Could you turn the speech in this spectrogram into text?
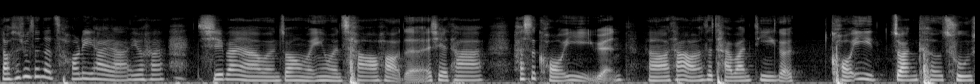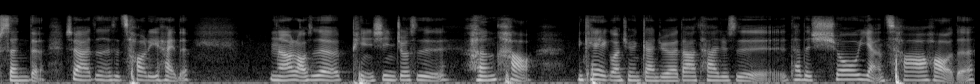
老师就真的超厉害啊，因为他西班牙文、中文、英文超好的，而且他他是口译员，然后他好像是台湾第一个口译专科出身的，所以他真的是超厉害的。然后老师的品性就是很好，你可以完全感觉得到他就是他的修养超好的，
